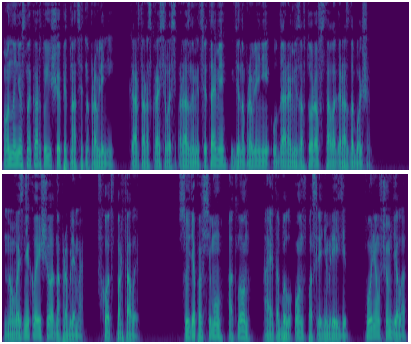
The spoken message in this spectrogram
Он нанес на карту еще 15 направлений. Карта раскрасилась разными цветами, где направлений удара мезовторов стало гораздо больше. Но возникла еще одна проблема – вход в порталы. Судя по всему, Атлон, а это был он в последнем рейде, понял, в чем дело.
